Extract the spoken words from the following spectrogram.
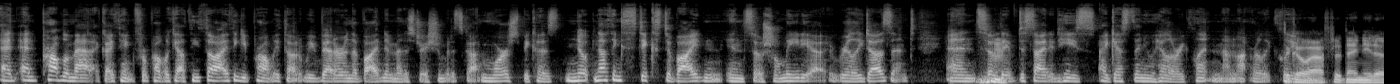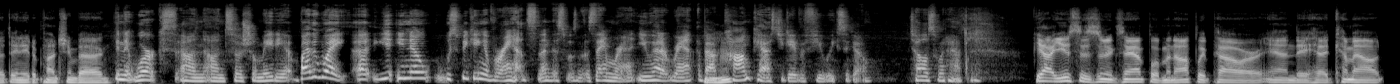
and, and problematic, I think, for public health. He thought, I think he probably thought it would be better in the Biden administration, but it's gotten worse because no, nothing sticks to Biden in social media. It really doesn't. And so they've decided he's, I guess, the new Hillary Clinton. I'm not really clear. to go after. They need a they need a punching bag. And it works on, on social media. By the way, uh, you, you know, speaking of rants, and this wasn't the same rant, you had a rant about Comcast you gave a few weeks ago. Tell us what happened. Yeah, I used this as an example of monopoly power, and they had come out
